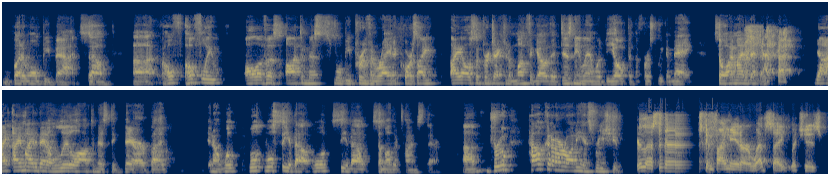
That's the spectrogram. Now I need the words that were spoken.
but it won't be bad. So uh, ho- hopefully all of us optimists will be proven right. Of course i i also projected a month ago that disneyland would be open the first week of may. So i might have been yeah I, I might have been a little optimistic there but you know we'll we'll we'll see about we'll see about some other times there uh, Drew, how can our audience reach you? Your listeners can find me at our website, which is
